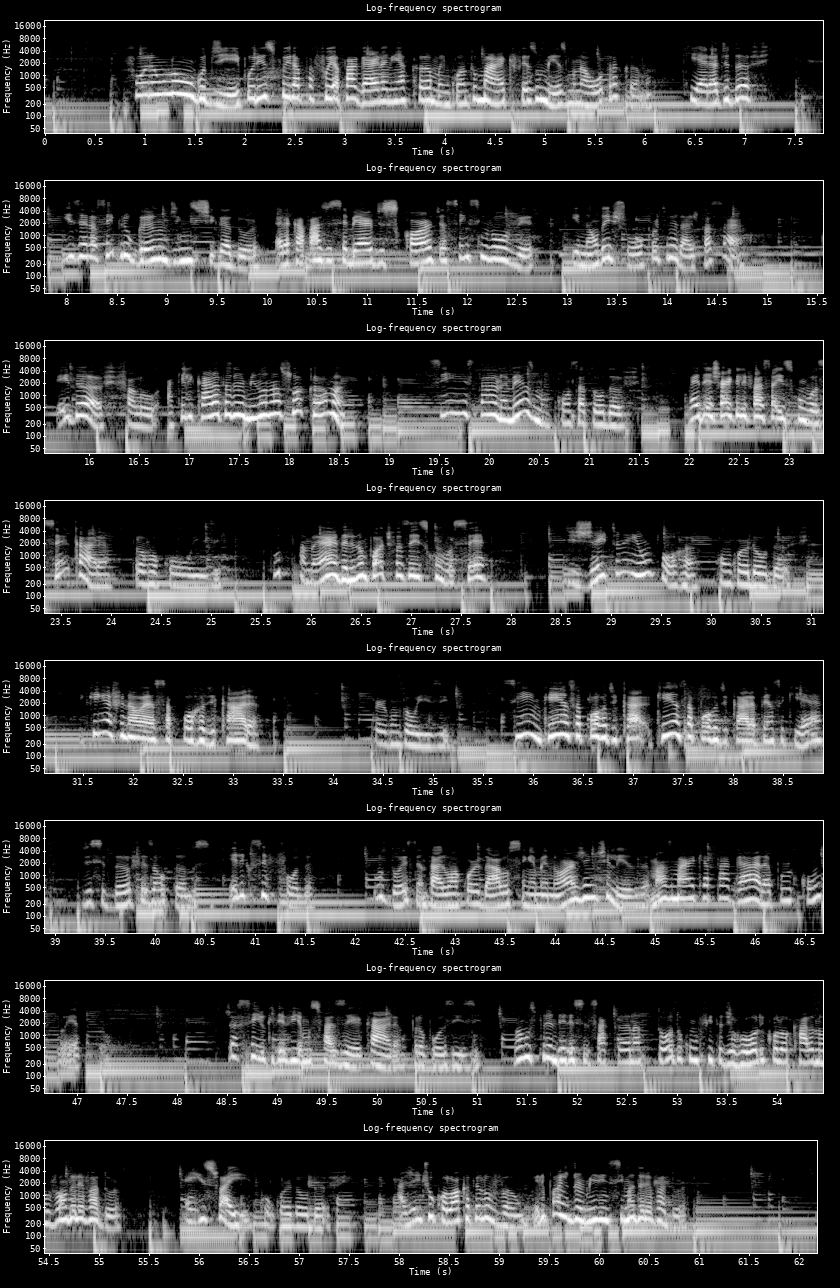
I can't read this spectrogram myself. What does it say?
Fora um longo dia e por isso fui, fui apagar na minha cama, enquanto Mark fez o mesmo na outra cama, que era a de Duff. Izzy era sempre o grande instigador, era capaz de semear discórdia sem se envolver e não deixou a oportunidade passar. Ei, Duff, falou, aquele cara tá dormindo na sua cama. Sim, está, não é mesmo? constatou Duff. Vai deixar que ele faça isso com você, cara? provocou o. Puta merda, ele não pode fazer isso com você. De jeito nenhum, porra, concordou Duff. E quem afinal é essa porra de cara? perguntou Izzy. Sim, quem essa porra de cara, quem essa porra de cara pensa que é? disse Duff exaltando-se. Ele que se foda. Os dois tentaram acordá-lo sem a menor gentileza, mas Mark apagara por completo. Já sei o que devíamos fazer, cara, propôs Izzy. Vamos prender esse sacana todo com fita de rolo e colocá-lo no vão do elevador. É isso aí, concordou Duff. A gente o coloca pelo vão. Ele pode dormir em cima do elevador.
